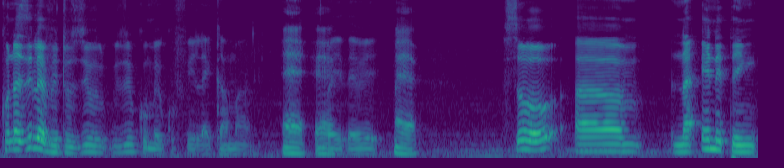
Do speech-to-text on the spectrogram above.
kuna zile vitu zi, zi kumekufeel like a man yeah, yeah, by the way. Yeah. so um, na anything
